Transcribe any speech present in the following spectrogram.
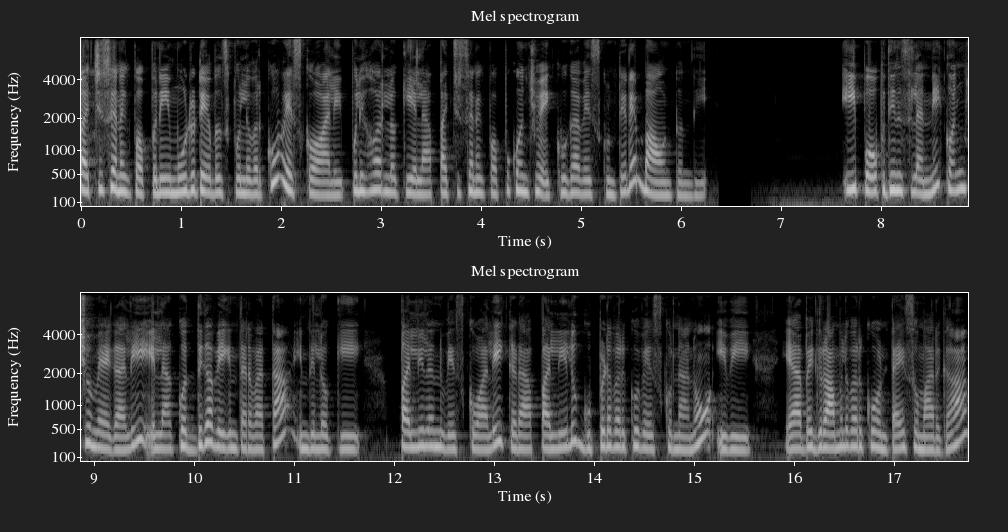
పచ్చిశనగపప్పుని మూడు టేబుల్ స్పూన్ల వరకు వేసుకోవాలి. పులిహోరలోకి ఇలా పచ్చిశనగపప్పు కొంచెం ఎక్కువగా వేసుకుంటేనే బాగుంటుంది. ఈ పోపు దినుసులన్నీ కొంచెం వేగాలి. ఇలా కొద్దిగా వేగిన తర్వాత ఇందులోకి పల్లీలను వేసుకోవాలి. ఇక్కడ పల్లీలు గుప్పెడ వరకు వేసుకున్నాను. ఇవి యాభై గ్రాముల వరకు ఉంటాయి సుమారుగా.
